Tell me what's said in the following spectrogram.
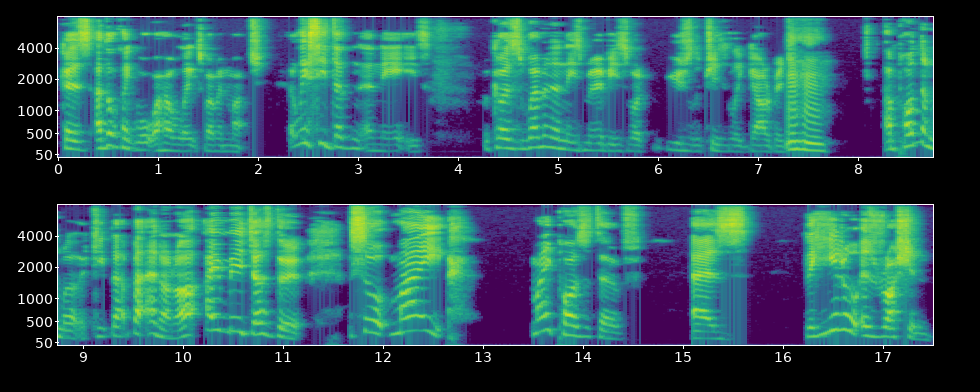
Because I don't think Walter Hill likes women much. At least he didn't in the 80s. Because women in these movies were usually treated like garbage. Mhm. I'm pondering whether to keep that bit in or not. I may just do it. So my my positive is the hero is Russian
